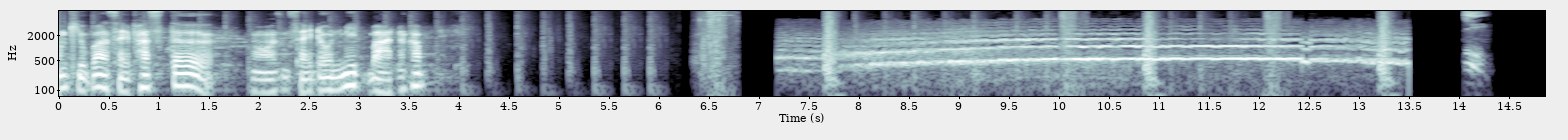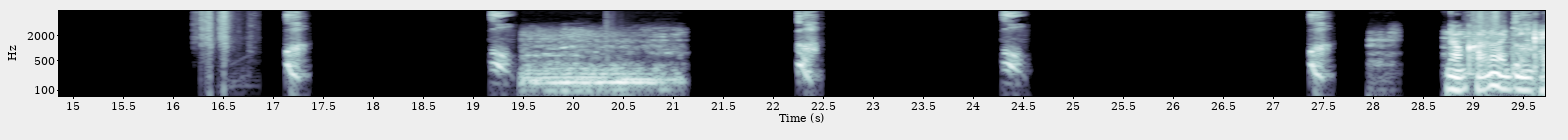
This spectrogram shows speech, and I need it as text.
น้องคิวว่าใส่พลาสเตอร์อ๋อสงสัยโดนมีดบาดนะครับ น้องขอรอยิงใคร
